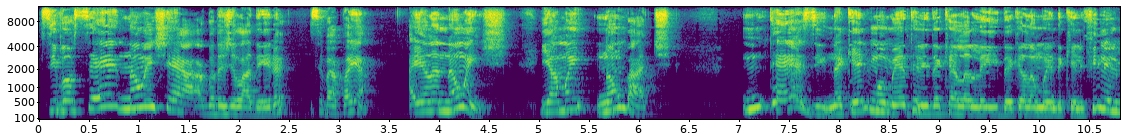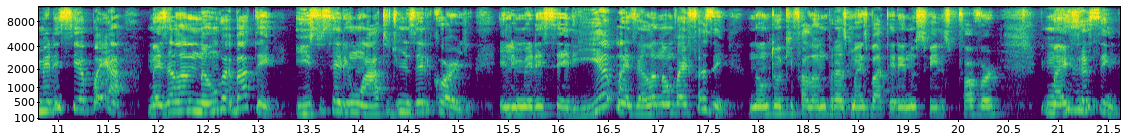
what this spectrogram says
se você não encher a água da geladeira, você vai apanhar. Aí ela não enche. E a mãe não bate em tese, naquele momento ali daquela lei, daquela mãe, daquele filho, ele merecia apanhar, mas ela não vai bater. Isso seria um ato de misericórdia. Ele mereceria, mas ela não vai fazer. Não tô aqui falando para as mães baterem nos filhos, por favor. Mas assim,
